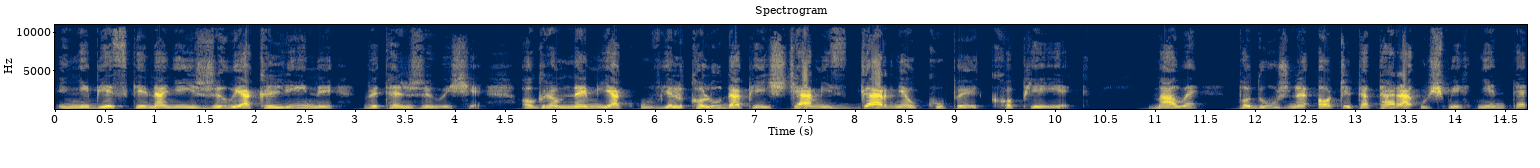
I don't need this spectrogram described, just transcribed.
i niebieskie na niej żyły jak liny wytężyły się. Ogromnymi jak u wielkoluda pięściami zgarniał kupy kopiejek. Małe, Podłużne oczy Tatara uśmiechnięte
